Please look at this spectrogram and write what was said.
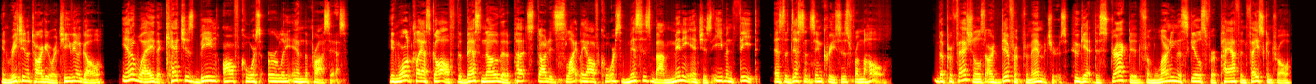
in reaching a target or achieving a goal in a way that catches being off course early in the process. In world class golf, the best know that a putt started slightly off course misses by many inches, even feet, as the distance increases from the hole. The professionals are different from amateurs who get distracted from learning the skills for path and face control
